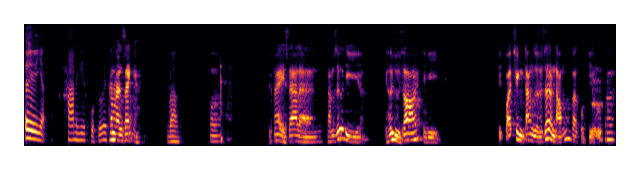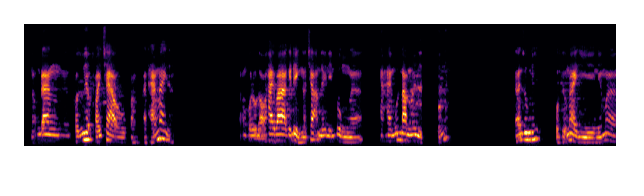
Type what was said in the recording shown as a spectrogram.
T nhỉ than như cổ phiếu than vàng danh à? Vâng. Ờ. Cái này ra là nắm giữ thì, thì hơi rủi ro đấy, tại vì cái quá trình tăng rồi nó rất là nóng và cổ phiếu ờ, nó cũng đang có dấu hiệu thoái trào khoảng cả tháng nay rồi. Có đâu đó hai ba cái đỉnh nó chạm lên đến vùng ờ, uh, 21 năm nó bị xuống. đấy. Anh Dung nghĩ cổ phiếu này thì nếu mà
